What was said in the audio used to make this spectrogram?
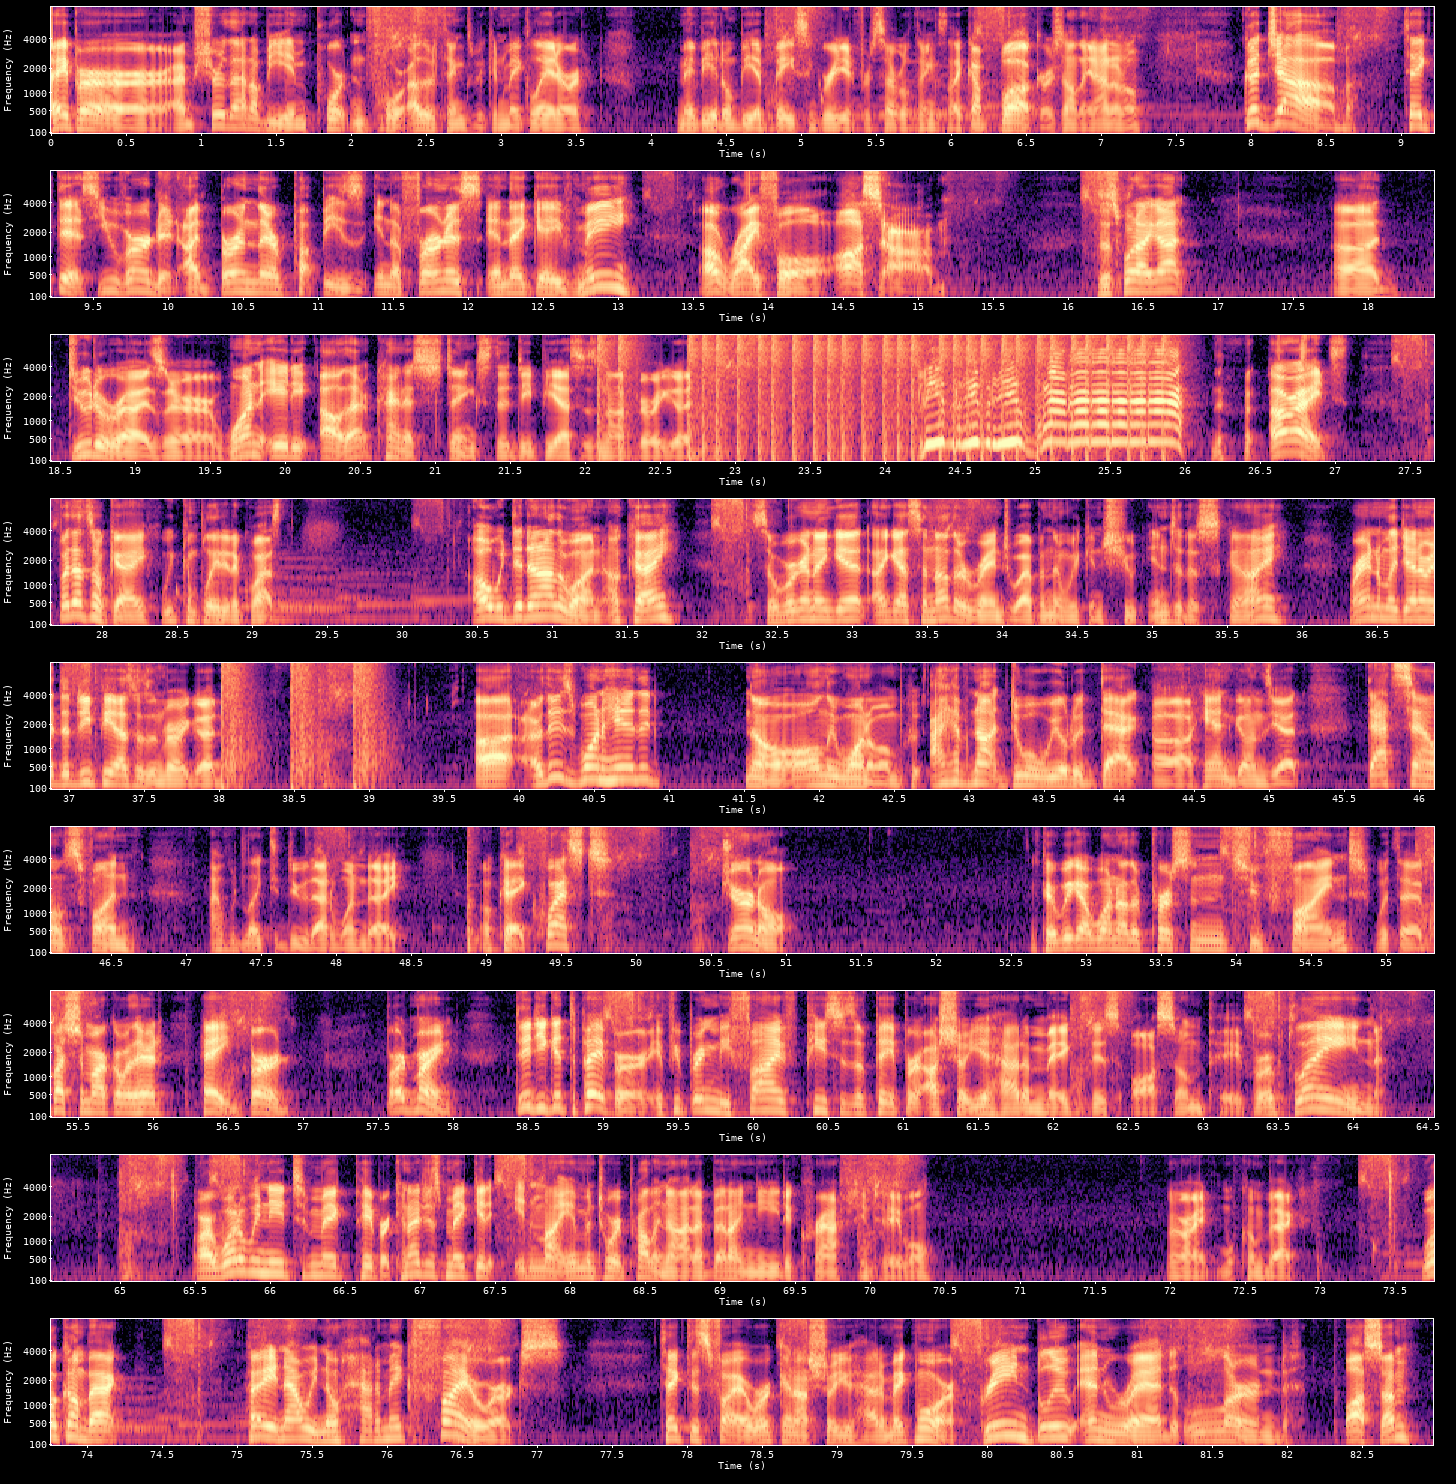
Paper! I'm sure that'll be important for other things we can make later. Maybe it'll be a base ingredient for several things, like a book or something, I don't know. Good job! Take this, you've earned it. I burned their puppies in a furnace and they gave me a rifle. Awesome! Is this what I got? Uh, Deuterizer, 180. Oh, that kind of stinks. The DPS is not very good. All right. But that's okay. We completed a quest. Oh, we did another one. Okay. So we're going to get, I guess, another range weapon that we can shoot into the sky. Randomly generated. The DPS isn't very good. Uh, are these one-handed? No, only one of them. I have not dual-wielded uh, handguns yet. That sounds fun. I would like to do that one day. Okay, quest. Journal. Okay, we got one other person to find with a question mark over there. Hey, bird. Bird Marine. Did you get the paper? If you bring me five pieces of paper, I'll show you how to make this awesome paper plane. All right, what do we need to make paper? Can I just make it in my inventory? Probably not. I bet I need a crafting table. All right, we'll come back. We'll come back. Hey, now we know how to make fireworks. Take this firework and I'll show you how to make more. Green, blue, and red learned. Awesome.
